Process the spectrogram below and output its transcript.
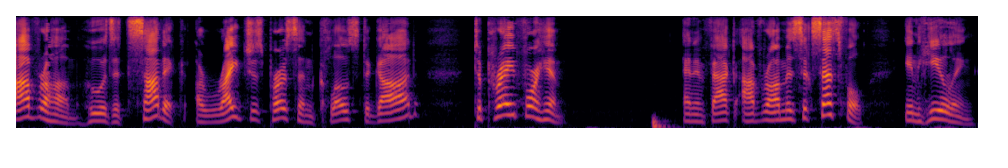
Avraham, who is a tzaddik, a righteous person close to God, to pray for him. And in fact, Avraham is successful in healing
